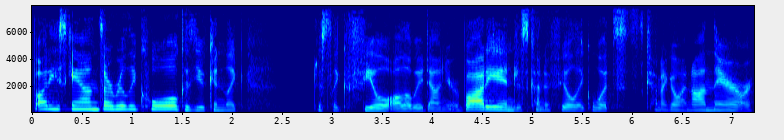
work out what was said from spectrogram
body scans are really cool because you can, like, just like feel all the way down your body and just kind of feel like what's kind of going on there. Or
